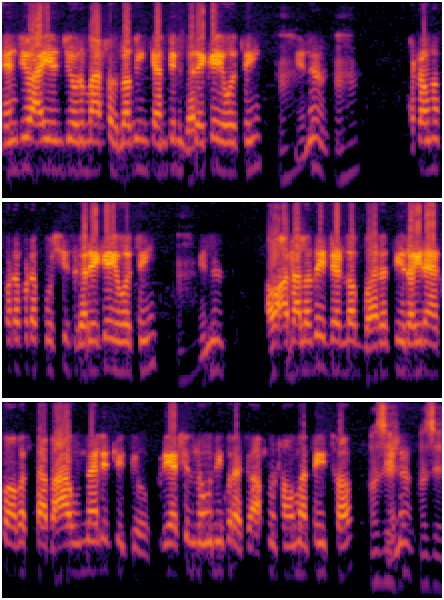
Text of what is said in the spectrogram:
एनजिओ आइएनजिओहरू मार्फत लबिङ क्याम्पेन गरेकै हो चाहिँ होइन? हटाउन पटक कोसिस गरेकै हो चाहिँ होइन? अब अदालतै डेडलक भएर चाहिँ रहिरहेको अवस्था भए हुनाले चाहिँ त्यो क्रियाशील नहुने कुरा चाहिँ आफ्नो ठाउँमा चाहिँ छ हजुर होइन? हजुर।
